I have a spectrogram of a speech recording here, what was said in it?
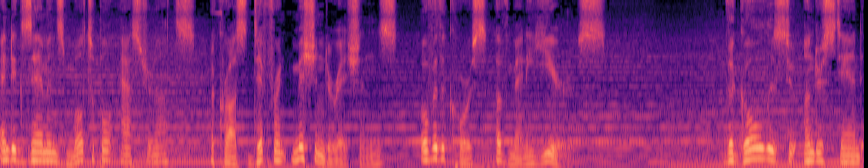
and examines multiple astronauts across different mission durations over the course of many years. The goal is to understand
